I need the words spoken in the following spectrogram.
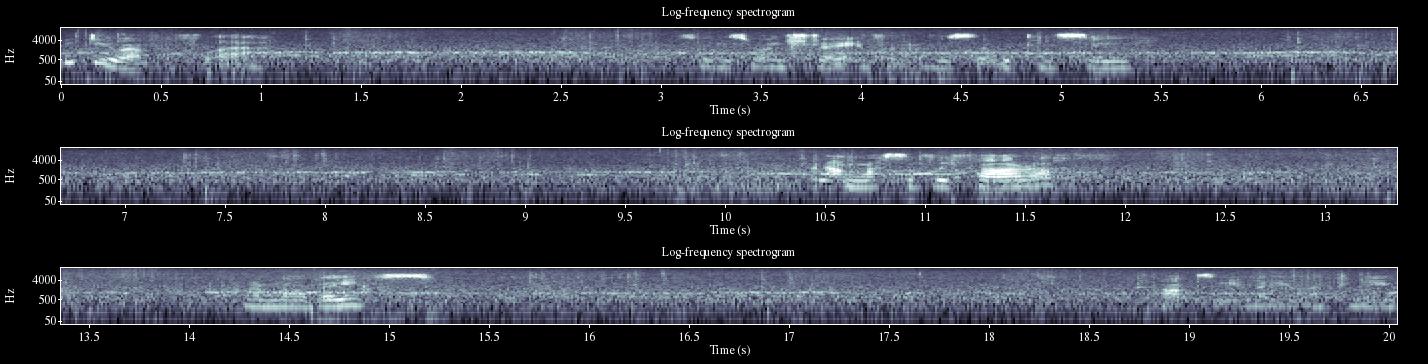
We do have a flare. So there's one straight in front of us that we can see. We're not massively far off base. Can't see him anywhere, can you?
